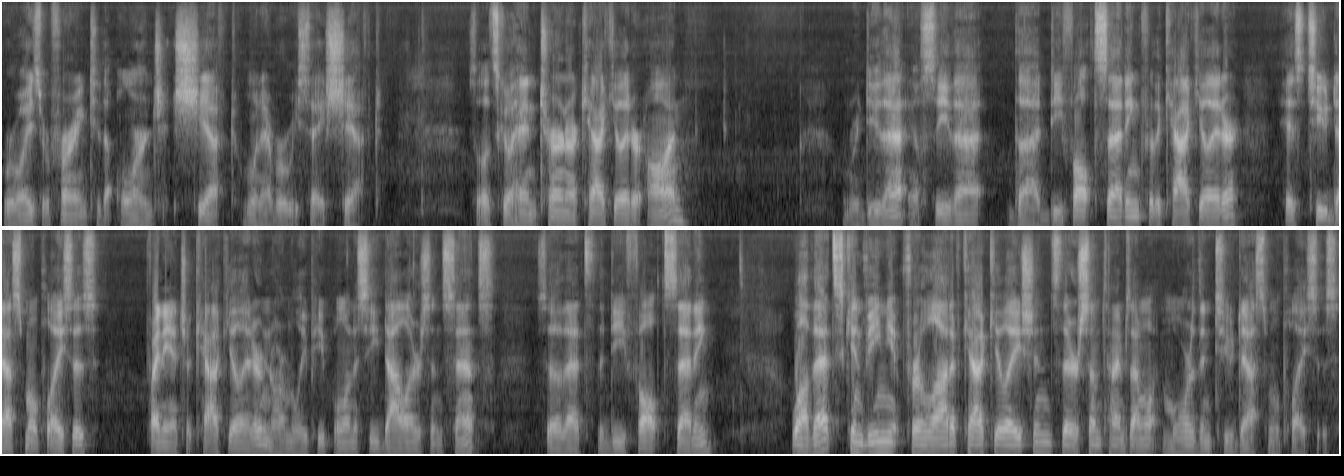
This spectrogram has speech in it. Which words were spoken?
we're always referring to the orange shift whenever we say shift. So let's go ahead and turn our calculator on. When we do that, you'll see that the default setting for the calculator is two decimal places. Financial calculator, normally people want to see dollars and cents, so that's the default setting. While that's convenient for a lot of calculations, there are sometimes I want more than two decimal places.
